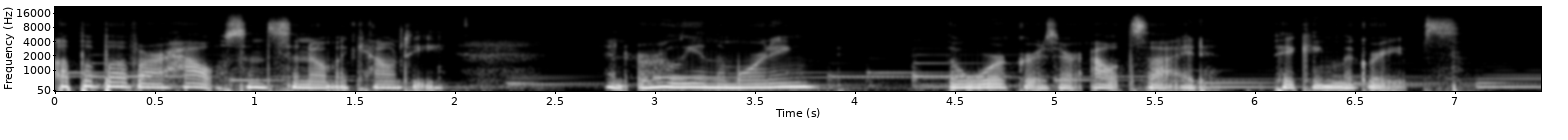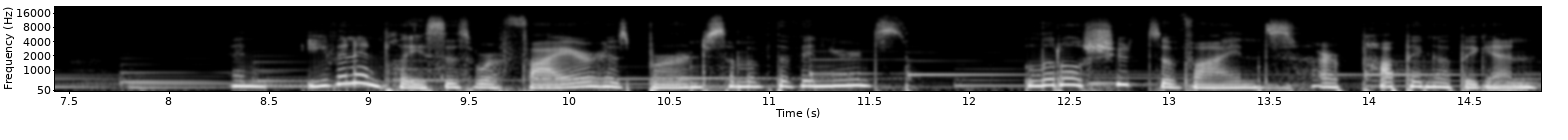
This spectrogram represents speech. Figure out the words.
up above our house in Sonoma County. And early in the morning, the workers are outside picking the grapes. And even in places where fire has burned some of the vineyards, little shoots of vines are popping up again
